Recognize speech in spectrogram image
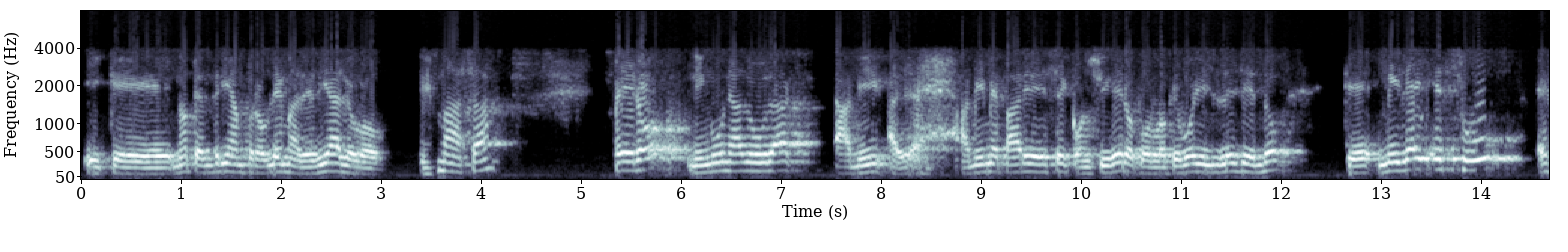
y que no tendrían problema de diálogo, es masa, pero ninguna duda, a mí, a, mí me parece, considero por lo que voy leyendo, que mi ley es su, es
